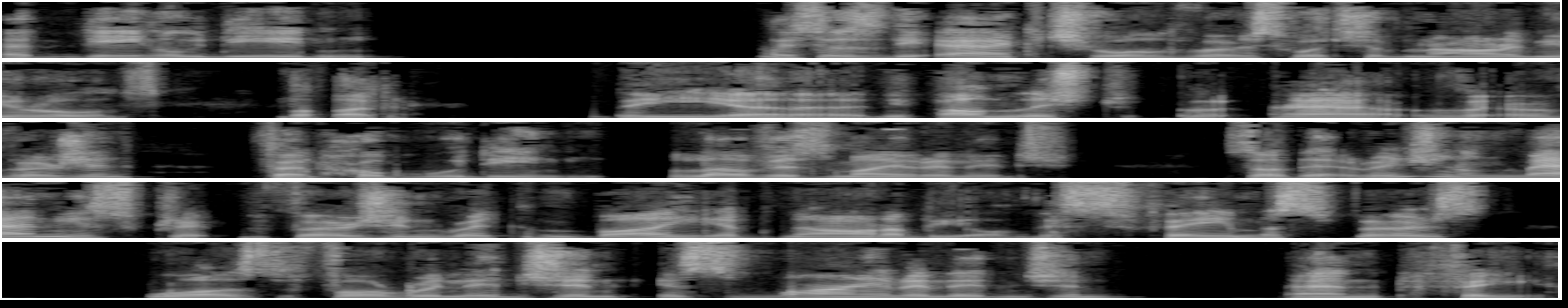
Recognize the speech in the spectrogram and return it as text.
Ad-Dinu Din. This is the actual verse which Ibn Arabi wrote, but the uh, the published uh, version فَالْحُبُّ دِينِ Love is my religion. So the original manuscript version written by Ibn Arabi of this famous verse was for religion is my religion and faith.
